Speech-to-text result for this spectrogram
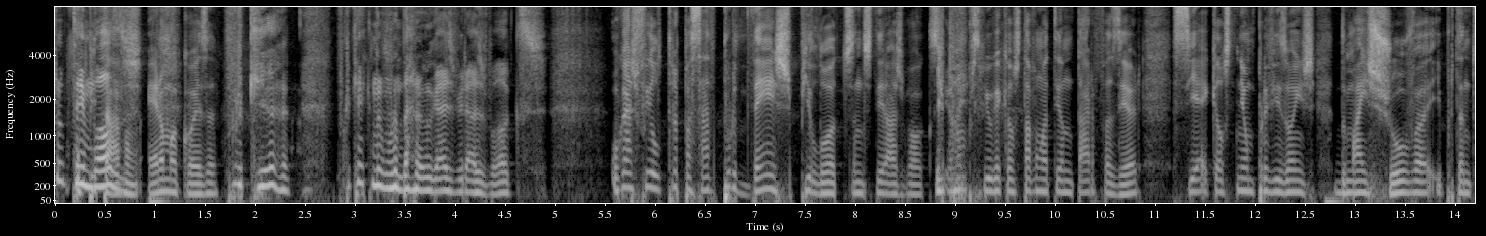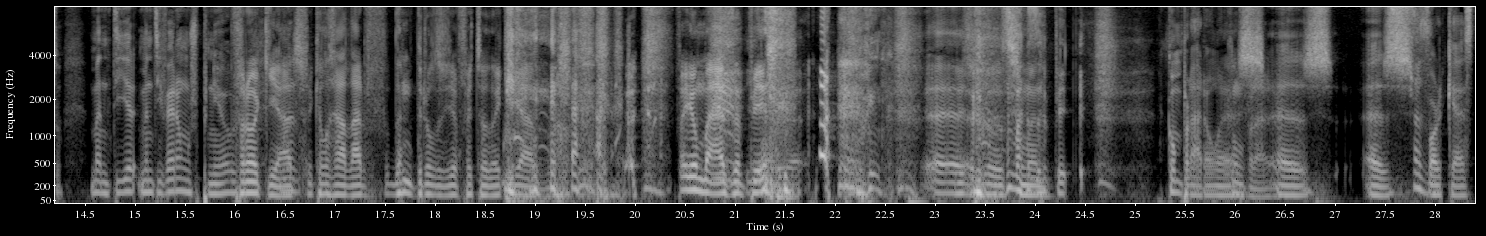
teimosos. Era uma coisa. Porquê? Porquê é que não mandaram o gajo vir às boxes? O gajo foi ultrapassado por 10 pilotos antes de ir às boxes. E Eu não percebi o que é que eles estavam a tentar fazer. Se é que eles tinham previsões de mais chuva e, portanto, mantia- mantiveram os pneus. Foram hackeados. Mas- Aquele radar da meteorologia foi todo bro. foi o Mazepin. Eh, Os russos, mas mano. a pi- Compraram as, Compraram. as, as As- forecast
